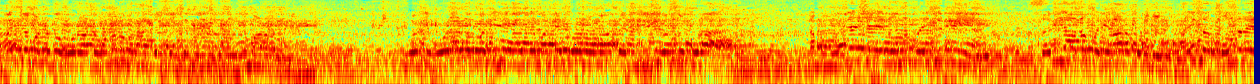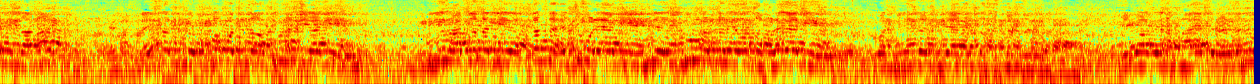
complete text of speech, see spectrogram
ರಾಜ್ಯ ಮಟ್ಟದ ಹೋರಾಟವನ್ನು ನಮ್ಮ ರಾಜ್ಯಾಧ್ಯಕ್ಷರ ನೇತೃತ್ವದಲ್ಲಿ ಮಾಡಲಿದ್ದೀವಿ ಇವತ್ತು ಈ ಹೋರಾಟದ ಬಗ್ಗೆ ಈಗಾಗಲೇ ಮೊನ್ನೆ ಕೂಡ ನಾವು ಮಾತಾಡಿದ್ದೀವಿ ಇವತ್ತು ಕೂಡ ನಮ್ಮ ಉದ್ದೇಶ ಏನು ಅಂದ್ರೆ ರೈತರಿಗೆ ಸರಿಯಾದ ಪರಿಹಾರ ಕೊಡಬೇಕು ರೈತರ ತೊಂದರೆ ನಿಧಾನ ನೈಸರ್ಗಿಕ ವಿಕೋಪದಿಂದ ಅತಿವೃಷ್ಟಿಯಾಗಿ ಇಡೀ ರಾಜ್ಯದಲ್ಲಿ ಅತ್ಯಂತ ಹೆಚ್ಚು ಮಳೆಯಾಗಿ, ಹಿಂದೆ ಇನ್ನೂ ಕಡಿಮೆಯಾದಂಥ ಮಳೆಯಾಗಿ ಇವತ್ತು ಬೀದರ್ ಜಿಲ್ಲೆಯ ರೈತ ಸಂಕಷ್ಟದಲ್ಲಿದ್ದಾರೆ ಈಗಾಗಲೇ ನಮ್ಮ ನಾಯಕರು ಹೇಳಿದ್ರು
